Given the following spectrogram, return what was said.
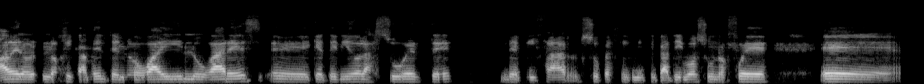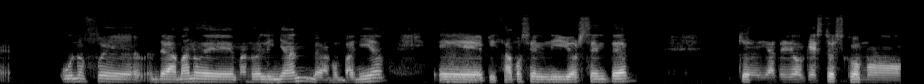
A ver, lógicamente, luego hay lugares eh, que he tenido la suerte de pisar súper significativos. Uno fue eh, uno fue de la mano de Manuel Liñán, de la compañía. Eh, pisamos el New York Center, que ya te digo que esto es como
